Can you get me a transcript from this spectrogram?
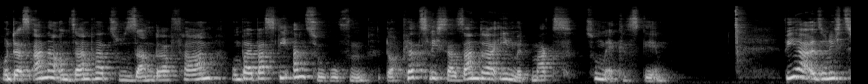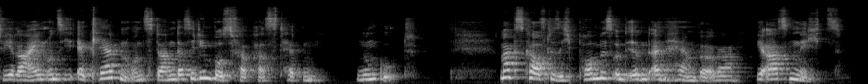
und dass Anna und Sandra zu Sandra fahren, um bei Basti anzurufen. Doch plötzlich sah Sandra ihn mit Max zum Eckes gehen. Wir also nichts wie rein und sie erklärten uns dann, dass sie den Bus verpasst hätten. Nun gut. Max kaufte sich Pommes und irgendein Hamburger. Wir aßen nichts.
